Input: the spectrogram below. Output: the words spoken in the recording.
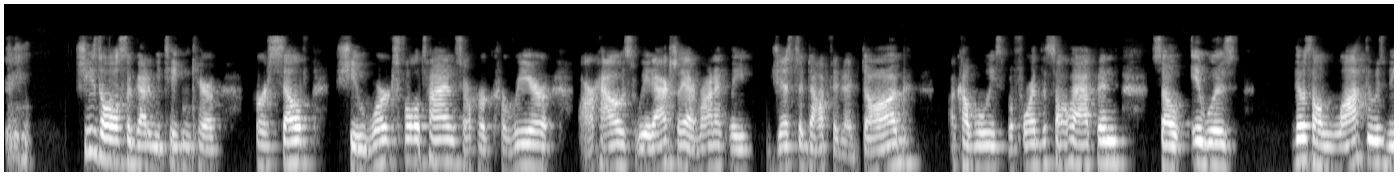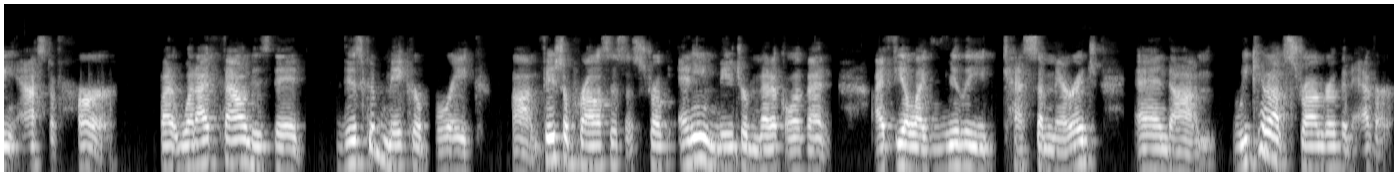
she's also got to be taking care of herself. She works full time, so her career, our house. We had actually, ironically, just adopted a dog a couple weeks before this all happened. So it was there was a lot that was being asked of her. But what I found is that this could make or break um, facial paralysis, a stroke, any major medical event, I feel like really tests a marriage. And um, we came out stronger than ever.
